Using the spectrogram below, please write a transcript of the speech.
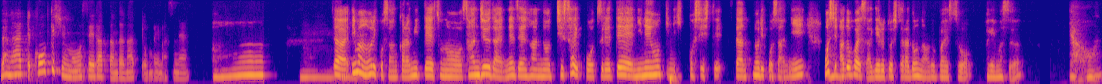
だなって、好奇心も旺盛だったんだなって思いますね。あーじゃあ、今ののりこさんから見て、その30代のね、前半の小さい子を連れて2年おきに引っ越ししてたのりこさんに、もしアドバイスあげるとしたら、どんなアドバイスをあげます？いや、本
